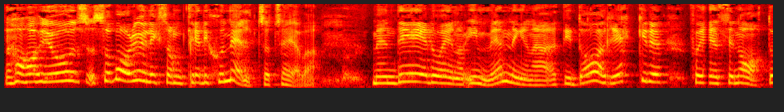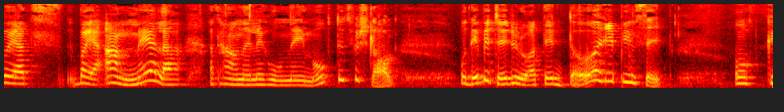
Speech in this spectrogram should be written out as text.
Ja, jo, så var det ju liksom traditionellt så att säga. Va? Men det är då en av invändningarna att idag räcker det för en senator att bara anmäla att han eller hon är emot ett förslag. Och det betyder då att det dör i princip. Och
